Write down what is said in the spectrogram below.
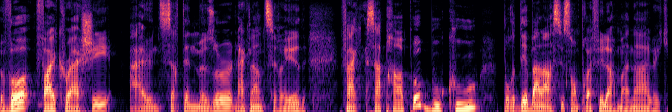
va faire crasher à une certaine mesure la glande thyroïde. Fait que ça prend pas beaucoup pour débalancer son profil hormonal, OK?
